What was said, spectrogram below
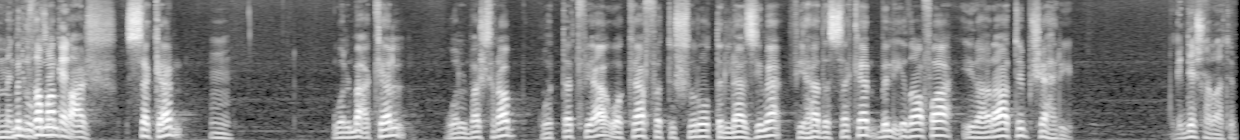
من أنتم بسكن. 18 سكن. والمأكل والمشرب والتدفئة وكافة الشروط اللازمة في هذا السكن بالإضافة إلى راتب شهري قديش الراتب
